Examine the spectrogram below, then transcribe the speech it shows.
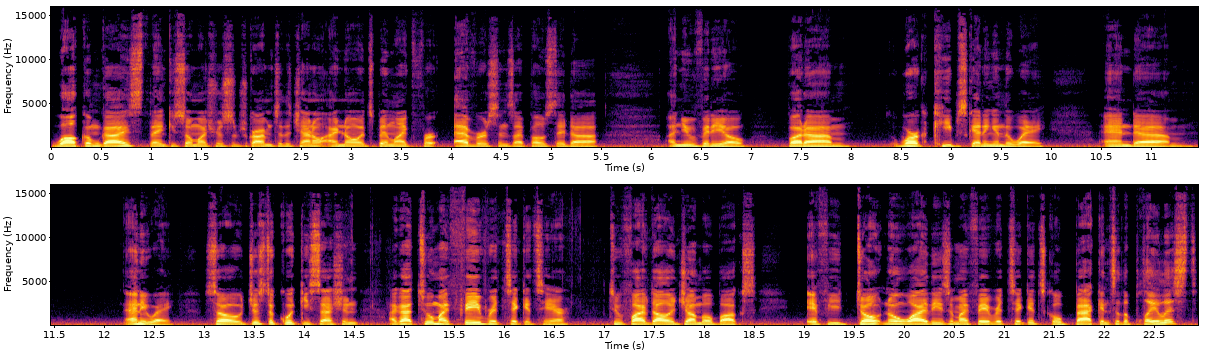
Welcome, guys. Thank you so much for subscribing to the channel. I know it's been like forever since I posted uh, a new video, but um, work keeps getting in the way. And um, anyway, so just a quickie session. I got two of my favorite tickets here two $5 jumbo bucks. If you don't know why these are my favorite tickets, go back into the playlist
